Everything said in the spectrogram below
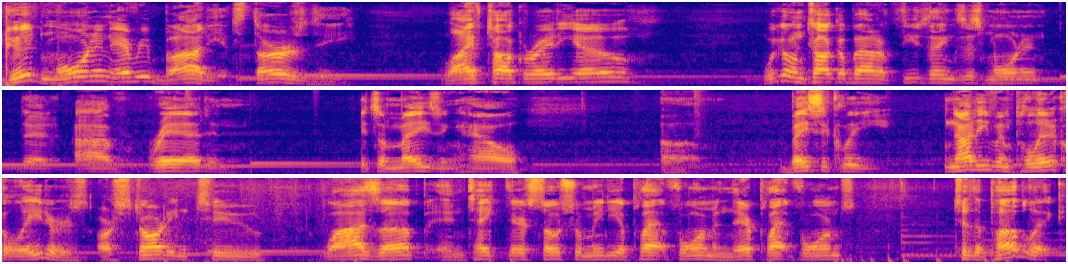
Good morning, everybody. It's Thursday. Life Talk Radio. We're going to talk about a few things this morning that I've read, and it's amazing how uh, basically not even political leaders are starting to wise up and take their social media platform and their platforms to the public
